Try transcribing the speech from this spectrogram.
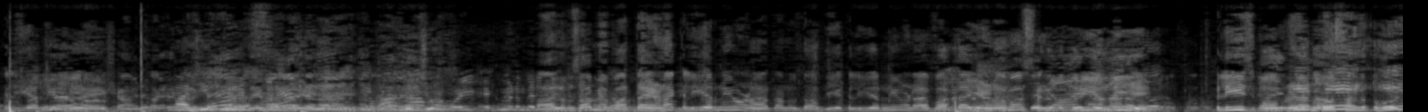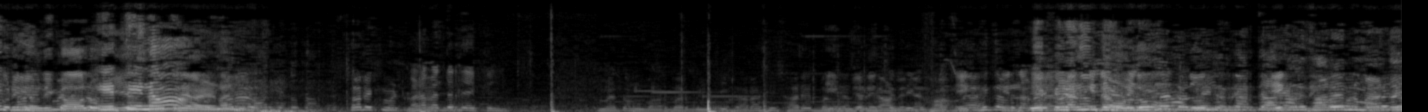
ਕਲੀਅਰ ਨਹੀਂ ਹੋਏ ਸ਼ਾਮ ਤੱਕ ਬਾਜੀ ਆਲਮ ਸਾਹਿਬ ਮੈਂ ਵਾਦਾ ਜਾਣਾ ਕਲੀਅਰ ਨਹੀਂ ਹੋਣਾ ਤੁਹਾਨੂੰ ਦੱਸ ਦਈਏ ਕਲੀਅਰ ਨਹੀਂ ਹੋਣਾ ਵਾਦਾ ਜਾਣਾ ਵਾ ਸੰਗਤ ਤੁਰੀ ਜਾਂਦੀ ਏ ਪਲੀਜ਼ ਕੋਆਪਰੇਟ ਕਰੋ ਸੰਗਤ ਹੋਰ ਤੁਰੀ ਜਾਂਦੀ ਕਾਲ ਹੋ ਗਈ ਇੱਥੇ ਹੈ ਨਾ- ਸੰਗਤ ਨੇ ਆ ਜਾਣਾ ਜੀ। ਸਰ ਇੱਕ ਮਿੰਟ। ਮੈਡਮ ਇੱਧਰ ਦੇਖ ਕੇ ਜੀ। ਮੈਂ ਤੁਹਾਨੂੰ ਬਾਰ-ਬਾਰ ਬੇਨਤੀ ਕਰ ਰਿਹਾ ਸੀ ਸਾਰੇ ਬੰਦਿਆਂ ਦੇ ਹਾਂ ਇਹੀ ਗੱਲ ਇੱਕ ਜਣੇ ਨੂੰ ਦੌੜ ਦਿਓ ਸਾਰੇ ਨੁਮਾਇੰਦੇ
